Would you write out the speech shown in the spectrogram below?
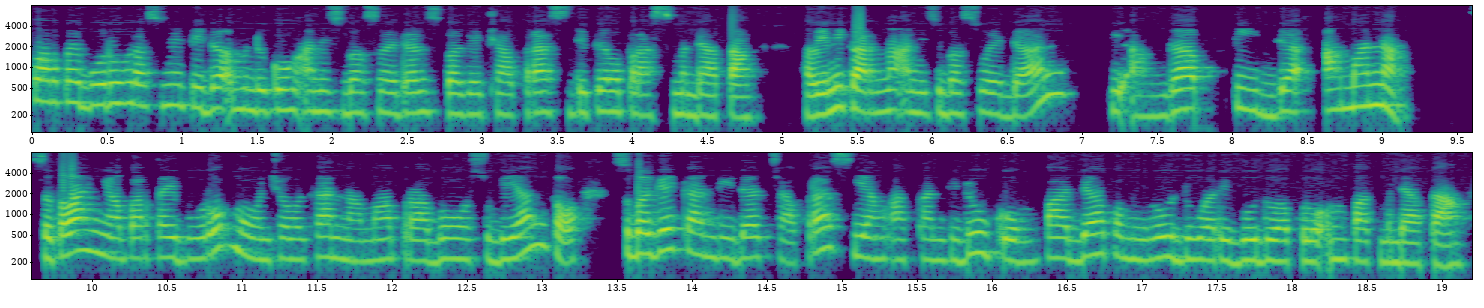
Partai Buruh resmi tidak mendukung Anies Baswedan sebagai capres di Pilpres mendatang. Hal ini karena Anies Baswedan dianggap tidak amanah. Setelahnya Partai Buruh memunculkan nama Prabowo Subianto sebagai kandidat capres yang akan didukung pada pemilu 2024 mendatang.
